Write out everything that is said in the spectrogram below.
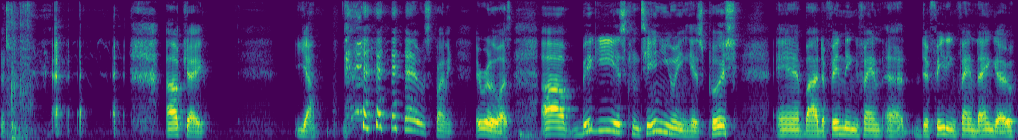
okay, yeah, it was funny. It really was. Uh, Big E is continuing his push, and by defending fan, uh, defeating Fandango.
